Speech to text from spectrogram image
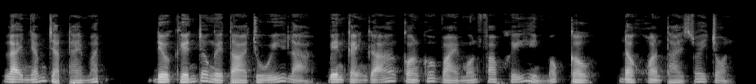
Lại nhắm chặt hai mắt Điều khiến cho người ta chú ý là Bên cạnh gã còn có vài món pháp khí hình móc câu Đang khoan thai xoay tròn.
